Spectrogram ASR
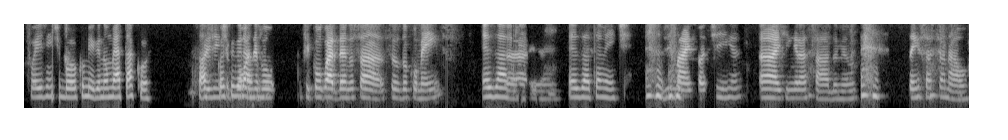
foi gente boa comigo, não me atacou. Só foi ficou segurando. Boa, ficou guardando sua, seus documentos. Exato. Ah, é. Exatamente. Demais, Totinha. Ai, que engraçado, meu. Sensacional.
